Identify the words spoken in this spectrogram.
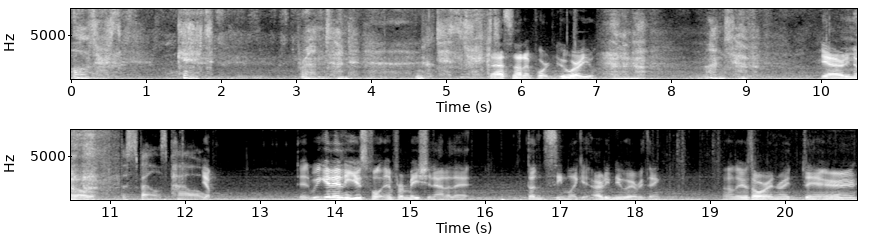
Baldur's Gate. Brandon District. That's not important. Who are you? Anjab. Yeah, I already know all this. The spell's power. Yep. Did we get any useful information out of that? Doesn't seem like it. I already knew everything. Oh, there's Orin right there.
